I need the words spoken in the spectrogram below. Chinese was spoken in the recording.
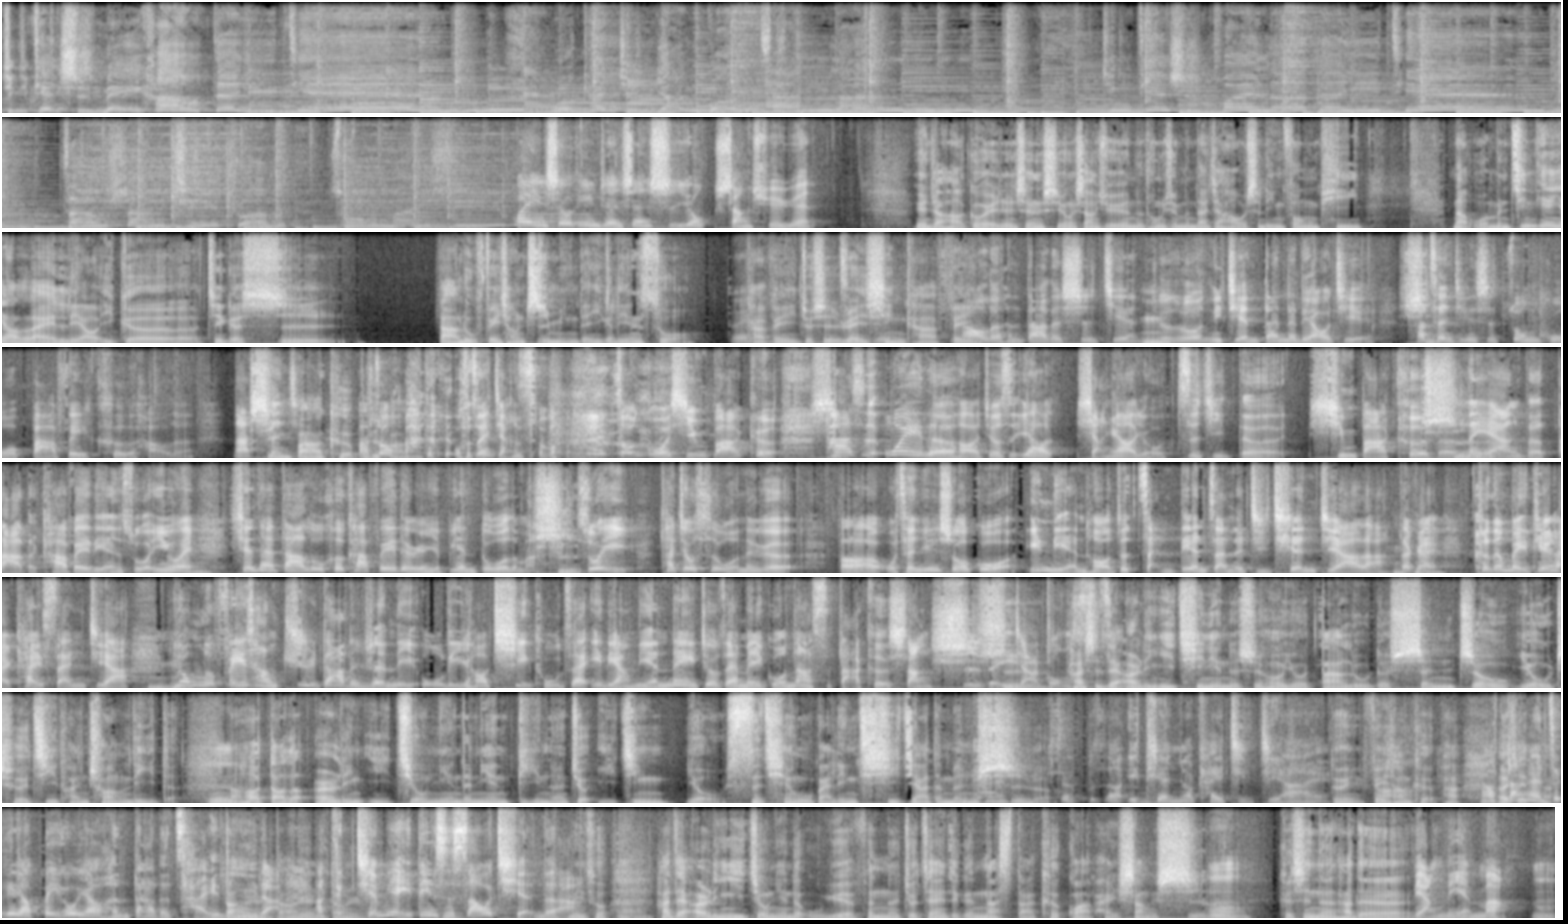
今天是美好的一天，我看见阳光灿烂。今天是快乐的一天，早上起床充满希望。欢迎收听人生实用商学院。院长好，各位人生实用商学院的同学们，大家好，我是林峰丕。那我们今天要来聊一个，这个是大陆非常知名的一个连锁咖啡，就是瑞幸咖啡，闹了很大的事件。嗯、就是说，你简单的了解，它曾经是中国巴菲克好了。那星巴克不是巴啊，对我在讲什么？中国星巴克，它是为了哈，就是要想要有自己的星巴克的那样的大的咖啡连锁，因为现在大陆喝咖啡的人也变多了嘛，是，所以它就是我那个呃，我曾经说过，一年哈就展店展了几千家啦，大概可能每天还开三家，用了非常巨大的人力物力，然后企图在一两年内就在美国纳斯达克上市的一家公司。它是在二零一七年的时候，由大陆的神州优车集团创立的，嗯、然后到了二零一九年的年底呢，就已经有四千五百零七家的门市了。这不知道一天要开几家哎、欸，对，非常可怕。哦、然后当然这个要背后要很大的财力的，当然当然，当然、啊、前面一定是烧钱的啊。嗯、没错，他在二零一九年的五月份呢，就在这个纳斯达克挂牌上市了。嗯，可是呢，他的两年嘛，嗯。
